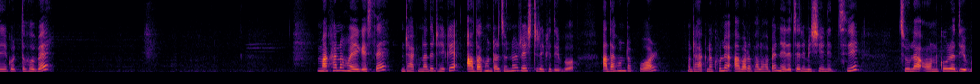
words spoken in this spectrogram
নিয়ে করতে হবে। মাখানো হয়ে গেছে। ঢাকনাতে ঢেকে আধা ঘণ্টার জন্য রেস্ট রেখে দিব। আধা ঘণ্টা পর ঢাকনা খুলে আবারও ভালোভাবে নেড়েচেড়ে মিশিয়ে নিচ্ছি। চুলা অন করে দিব।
